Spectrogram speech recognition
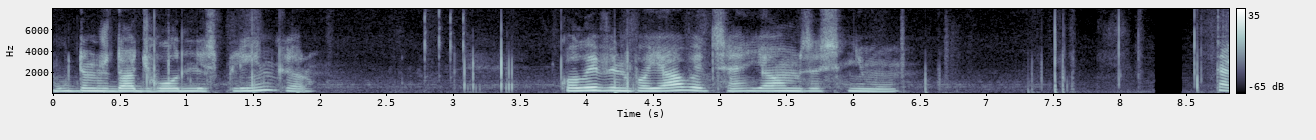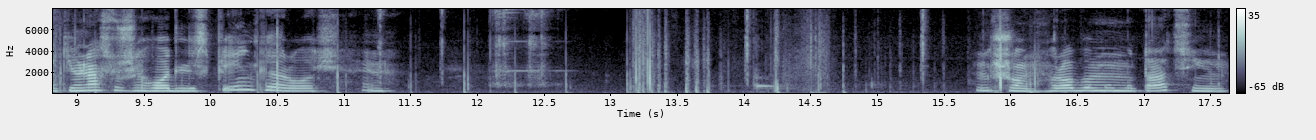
Будемо ждати Годлі Сплінкер. Коли він появиться, я вам засніму. Так, і у нас уже Годлі Сплінкер ось. Ну що, робимо мутацію.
